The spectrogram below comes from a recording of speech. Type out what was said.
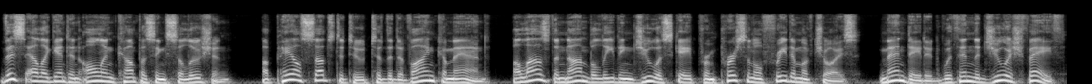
This elegant and all-encompassing solution, a pale substitute to the divine command, allows the non-believing Jew escape from personal freedom of choice, mandated within the Jewish faith,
